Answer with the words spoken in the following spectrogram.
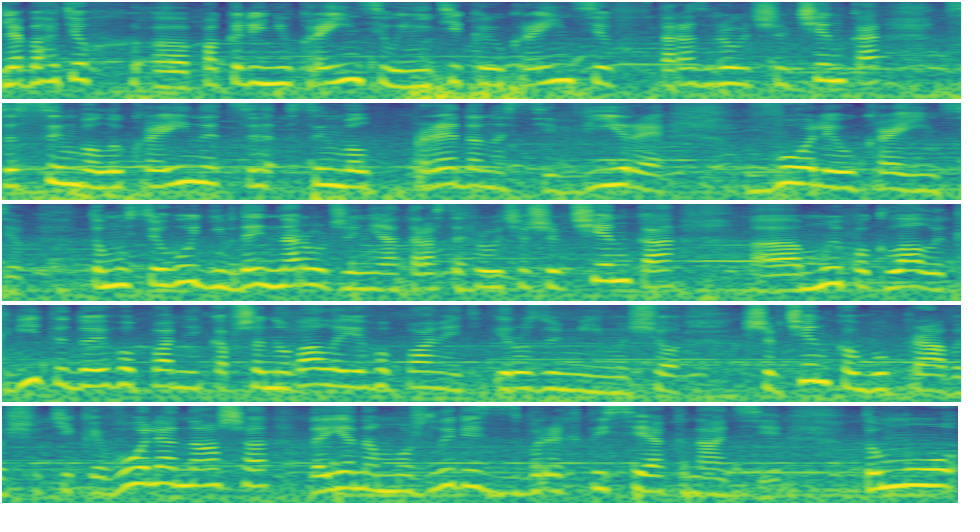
Для багатьох е, поколінь українців і не тільки українців Тарас Григорович Шевченка це символ України, це символ преданості, віри, волі українців. Тому сьогодні, в день народження Тараса Григоровича Шевченка, е, ми поклали квіти до його пам'ятника, вшанували його пам'ять і розуміємо, що Шевченко був правий, що тільки воля наша дає нам можливість зберегтися як нації. Тому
